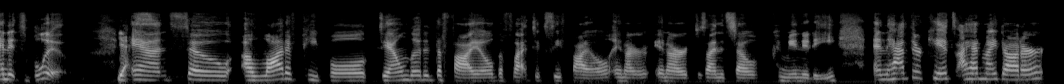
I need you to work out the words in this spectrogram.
and it's blue. Yes. And so a lot of people downloaded the file, the Flat Dixie file in our in our design and style community and had their kids. I had my daughter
